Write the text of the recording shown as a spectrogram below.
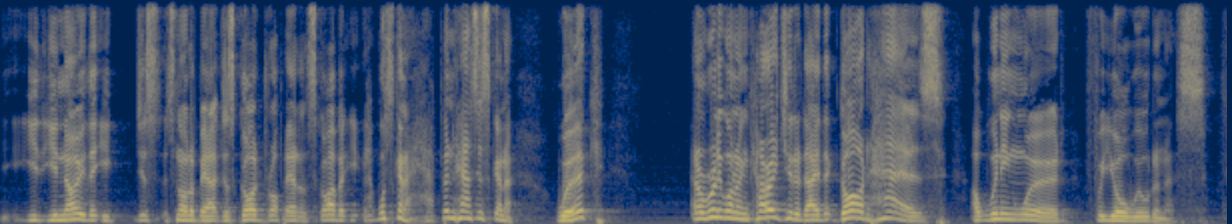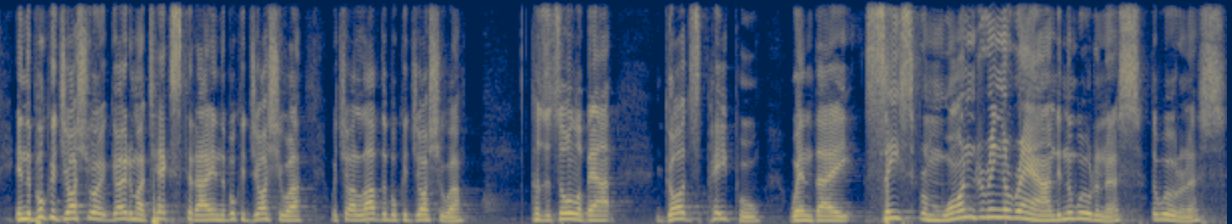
you, you know that you just, it's not about just God drop it out of the sky, but you, what's going to happen? How's this going to work? And I really want to encourage you today that God has a winning word for your wilderness. In the book of Joshua, go to my text today in the book of Joshua, which I love the book of Joshua because it's all about God's people when they cease from wandering around in the wilderness, the wilderness,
